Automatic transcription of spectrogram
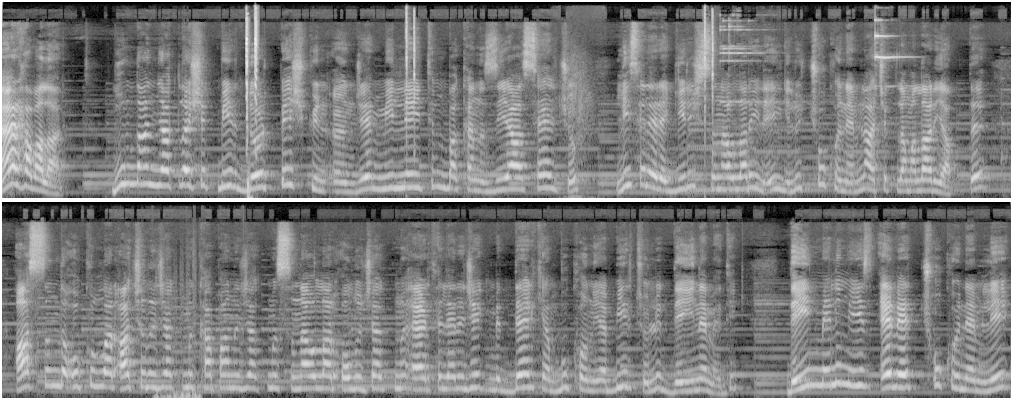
Merhabalar. Bundan yaklaşık bir 4-5 gün önce Milli Eğitim Bakanı Ziya Selçuk liselere giriş sınavları ile ilgili çok önemli açıklamalar yaptı. Aslında okullar açılacak mı, kapanacak mı, sınavlar olacak mı, ertelenecek mi derken bu konuya bir türlü değinemedik. Değinmeli miyiz? Evet çok önemli.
